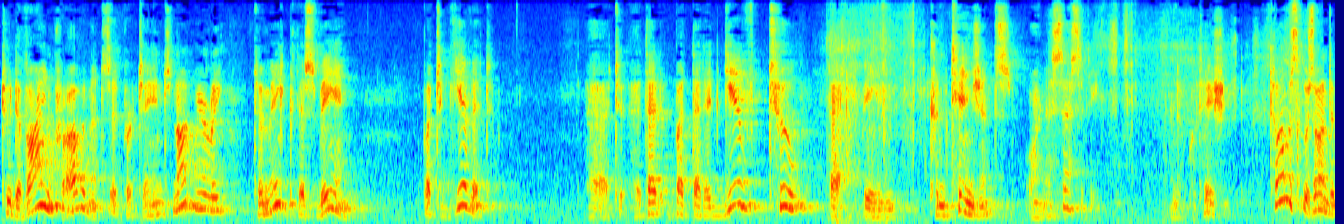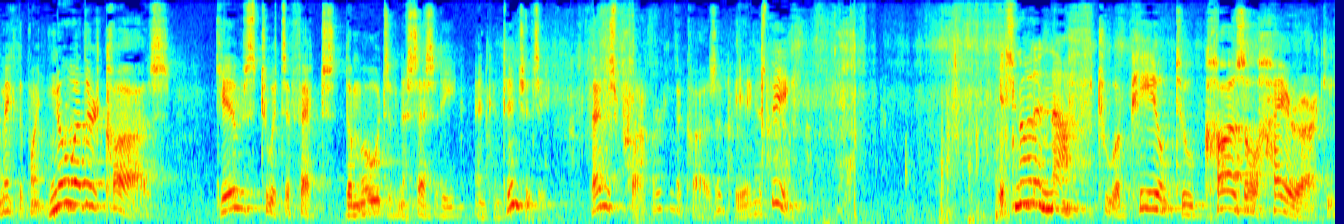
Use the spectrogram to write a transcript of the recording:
to divine providence it pertains not merely to make this being, but to give it uh, to, uh, that, but that it give to that being contingents or necessity. End of quotation. Thomas goes on to make the point no other cause gives to its effects the modes of necessity and contingency. That is proper to the cause of being as being. It's not enough to appeal to causal hierarchy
